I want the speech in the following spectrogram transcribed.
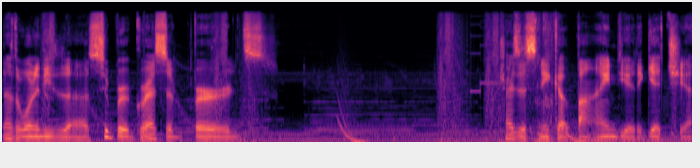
Another one of these uh, super aggressive birds. Tries to sneak up behind you to get you.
